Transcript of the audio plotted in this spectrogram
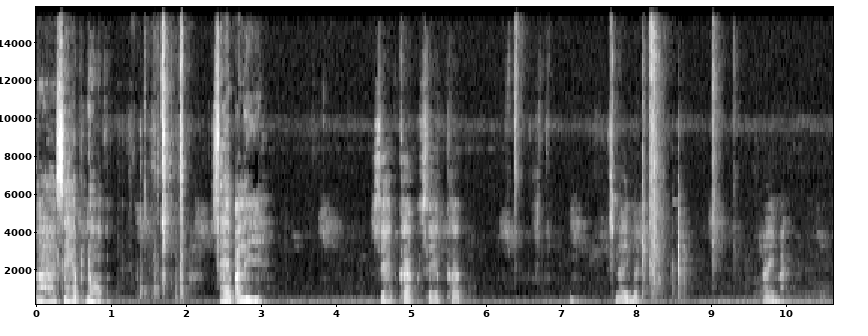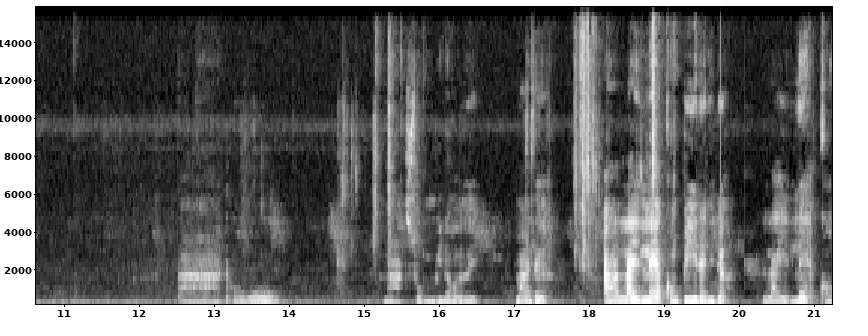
ปลาแสบพี่น้องแสบอลีแสบคักแสบคักไล่มันไล่มันปลาโถมากสมพี่น้องเอ้ยมาเด้ออ่าไล่แรกของปีได้นี่เด้อไล่แรกของ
